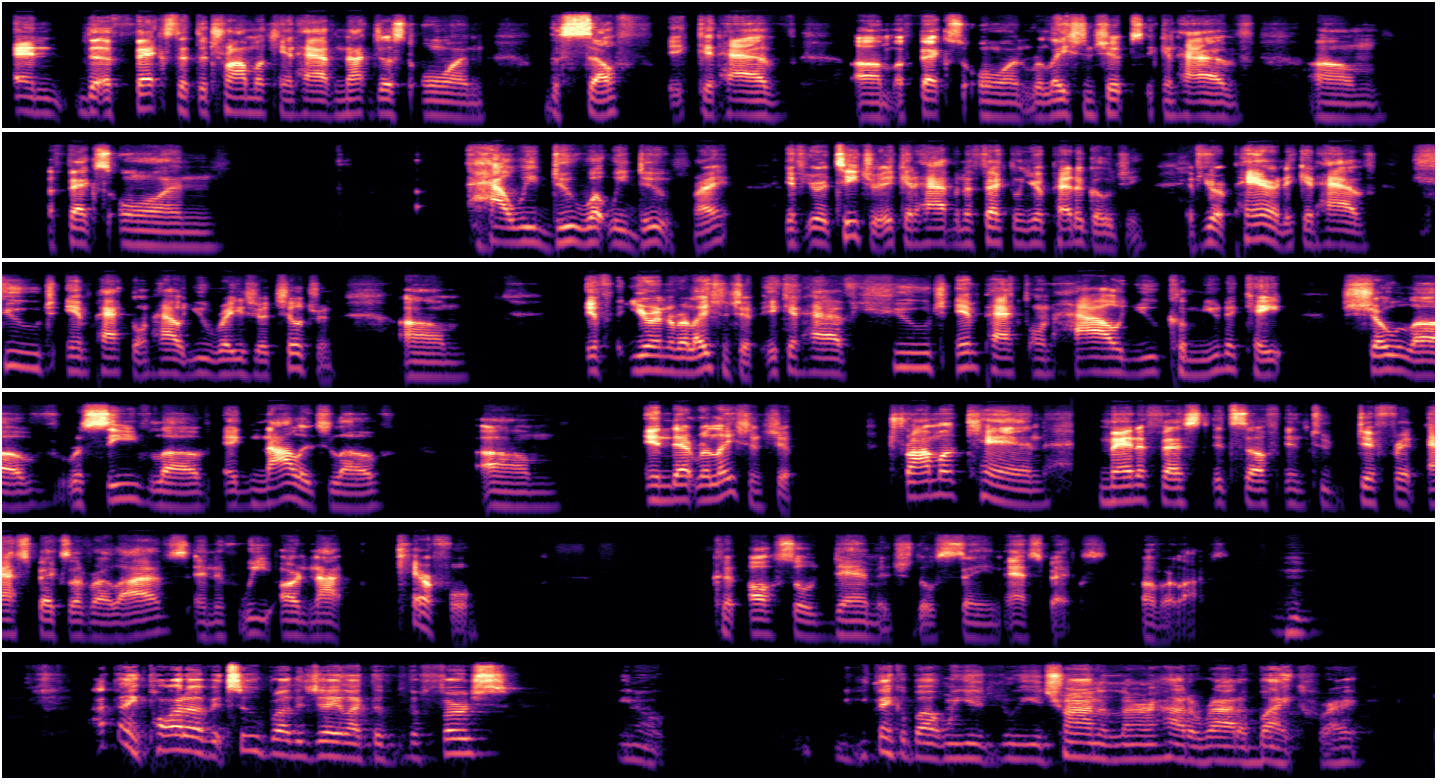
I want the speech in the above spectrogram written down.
and the effects that the trauma can have not just on the self, it can have um, effects on relationships, it can have um, effects on how we do what we do, right? If you're a teacher, it can have an effect on your pedagogy. If you're a parent, it can have huge impact on how you raise your children. Um, if you're in a relationship, it can have huge impact on how you communicate, show love, receive love, acknowledge love um, in that relationship. Trauma can manifest itself into different aspects of our lives, and if we are not careful, could also damage those same aspects of our lives. Mm-hmm. I think part of it too, brother Jay, like the the first, you know, you think about when you when you're trying to learn how to ride a bike, right?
